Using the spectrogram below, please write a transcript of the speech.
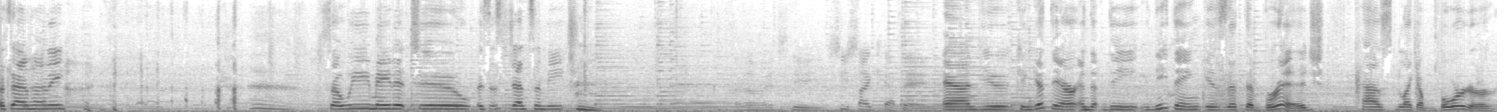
What's that, honey? so we made it to, is this Jensen Beach? Uh, it's the Seaside Cafe. and you can get there and the, the neat thing is that the bridge has like a border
